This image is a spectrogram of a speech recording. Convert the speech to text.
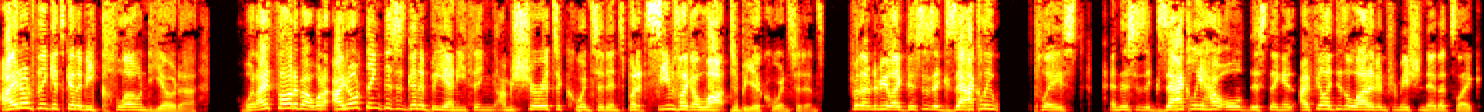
I don't think it's going to be cloned Yoda. What I thought about what I don't think this is going to be anything. I'm sure it's a coincidence, but it seems like a lot to be a coincidence for them to be like, this is exactly placed and this is exactly how old this thing is. I feel like there's a lot of information there that's like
